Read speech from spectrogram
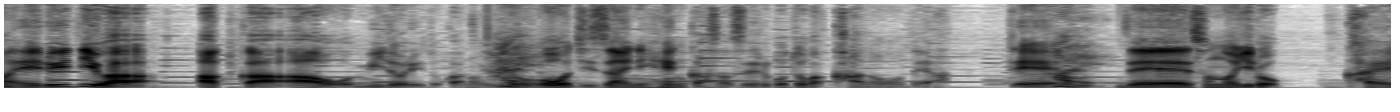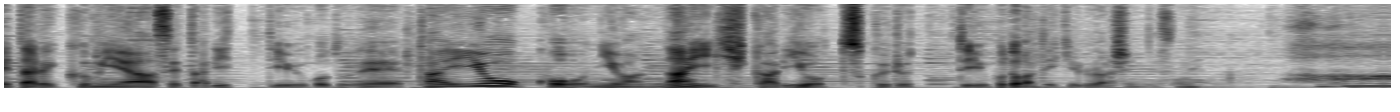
まあ、LED は赤青緑とかの色を自在に変化させることが可能であって、はい。でその色を変えたり組み合わせたりっていうことで太陽光にはない光を作るっていうことができるらしいんですね。はあ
